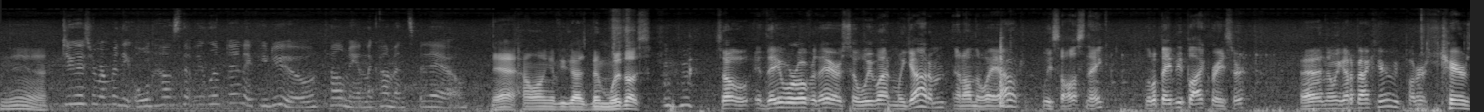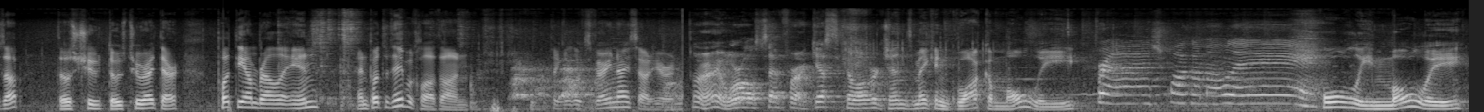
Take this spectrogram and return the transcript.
Yeah. Do you guys remember the old house that we lived in? If you do, tell me in the comments below. Yeah, how long have you guys been with us? Mm-hmm. So they were over there, so we went and we got them, and on the way out, we saw a snake, little baby black racer. And then we got it back here, we put our chairs up, those two, those two right there, put the umbrella in, and put the tablecloth on. I think it looks very nice out here. All right, we're all set for our guests to come over. Jenn's making guacamole. Fresh guacamole. Holy moly.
